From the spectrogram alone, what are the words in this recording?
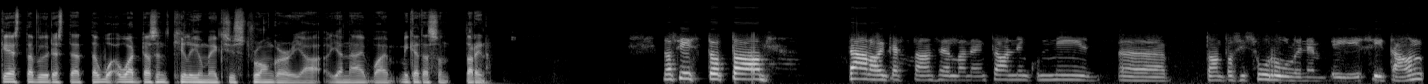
kestävyydestä, että what doesn't kill you makes you stronger ja, ja näin vai mikä tässä on tarina? No siis tota, tämä on oikeastaan sellainen, tämä on niin, kuin niin ö, Tämä on tosi surullinen biisi. Tämä on,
